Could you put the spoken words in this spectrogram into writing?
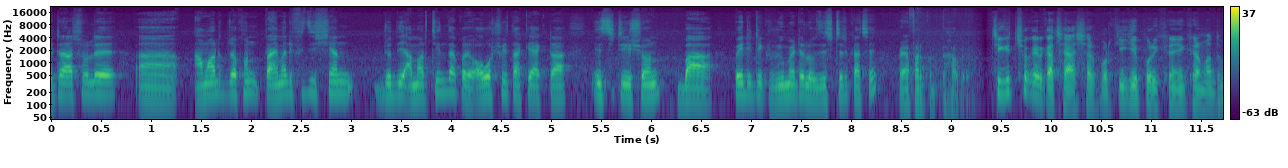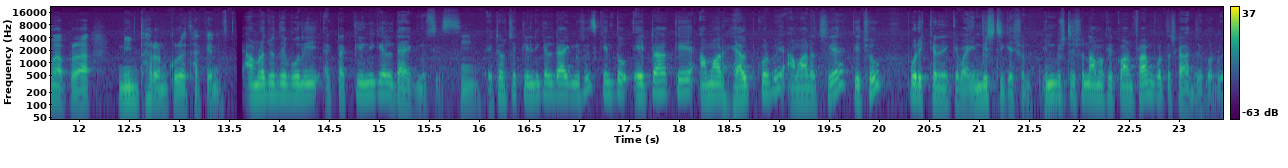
এটা আসলে আমার যখন প্রাইমারি ফিজিশিয়ান যদি আমার চিন্তা করে, অবশ্যই তাকে একটা ইনস্টিটিউশন বা পেডিটিক রিউমেটোলজিস্টের কাছে রেফার করতে হবে। চিকিৎসকের কাছে আসার পর কি কি পরীক্ষা নিরীক্ষার মাধ্যমে আপনারা নির্ধারণ করে থাকেন? আমরা যদি বলি একটা ক্লিনিক্যাল ডায়াগনোসিস এটা হচ্ছে ক্লিনিক্যাল ডায়াগনোসিস কিন্তু এটাকে আমার হেল্প করবে আমার হচ্ছে কিছু পরীক্ষা নিরীক্ষা বা ইনভেস্টিগেশন ইনভেস্টিগেশন আমাকে কনফার্ম করতে সাহায্য করবে।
